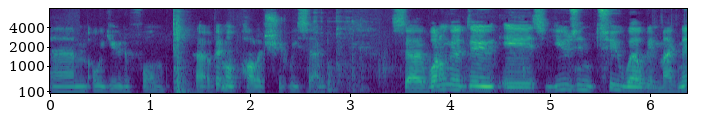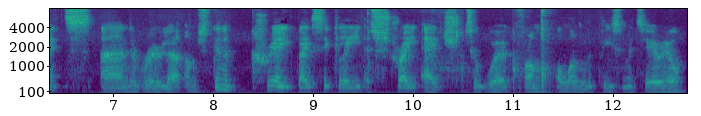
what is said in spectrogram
um, or uniform, uh, a bit more polished, should we say. So what I'm going to do is using two welding magnets and a ruler, I'm just going to create basically a straight edge to work from along the piece of material.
